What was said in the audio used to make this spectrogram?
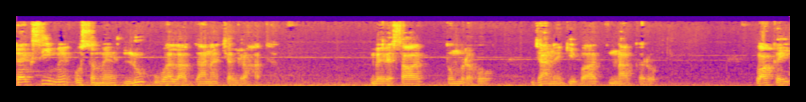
टैक्सी में उस समय लूप वाला गाना चल रहा था। मेरे साथ तुम रहो, जाने की बात ना करो। वाकई,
